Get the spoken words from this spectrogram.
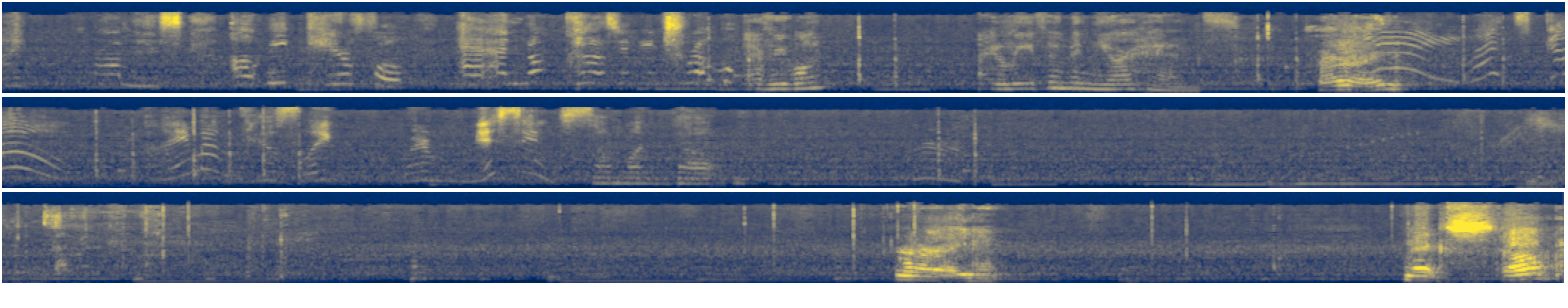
I promise. I'll be careful and not cause any trouble. Everyone, I leave him in your hands. All right. Hey, let's go. Paimon feels like we're missing someone, though. All right. Next up,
